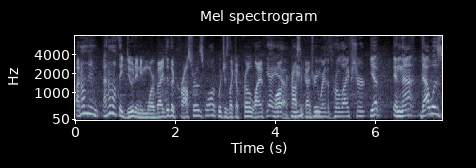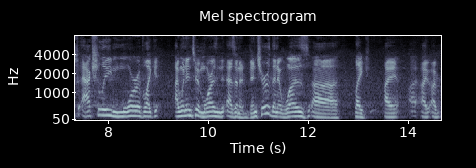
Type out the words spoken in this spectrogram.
I don't even, I don't know if they do it anymore, but I did the Crossroads Walk, which is like a pro life Yeah, walk yeah. across Mhm. the country. You wear the pro life shirt. Yep, and that that was actually more of like I went into it more as an, as an adventure than it was uh, like I, I I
